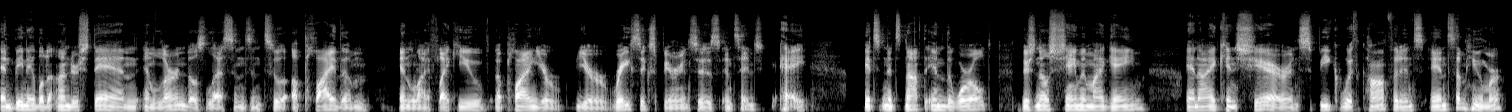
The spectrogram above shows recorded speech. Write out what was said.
And being able to understand and learn those lessons and to apply them in life, like you applying your your race experiences and saying, "Hey, it's it's not the end of the world. There's no shame in my game and I can share and speak with confidence and some humor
